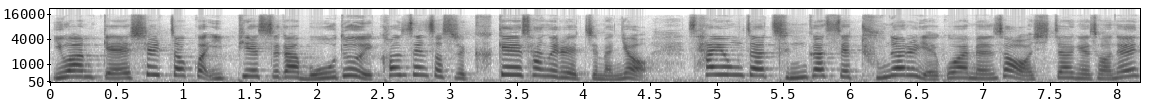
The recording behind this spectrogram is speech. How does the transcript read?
이와 함께 실적과 EPS가 모두 컨센서스 를 크게 상회를 했지만요. 사용자 증가세 둔화를 예고하면서 시장에서는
